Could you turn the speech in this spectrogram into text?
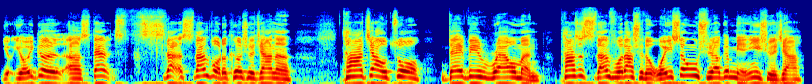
有有一个呃 Stan Stan Stanford 的科学家呢。他叫做 David Relman，他是斯坦福大学的微生物学家跟免疫学家。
